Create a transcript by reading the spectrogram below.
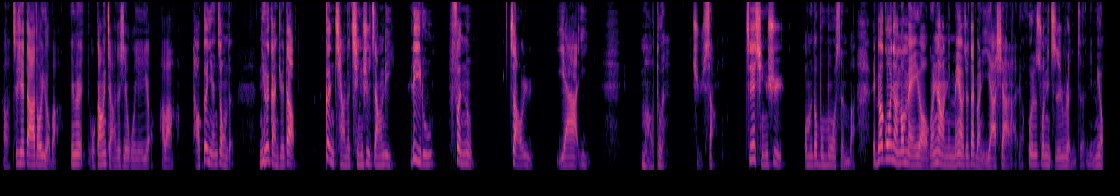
啊，这些大家都有吧？因为我刚刚讲的这些，我也有，好吧？好，更严重的，你会感觉到更强的情绪张力，例如愤怒。躁郁、压抑、矛盾、沮丧，这些情绪我们都不陌生吧？你不要跟我讲都没有，我跟你讲，你没有就代表你压下来了，或者说你只是忍着，你没有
